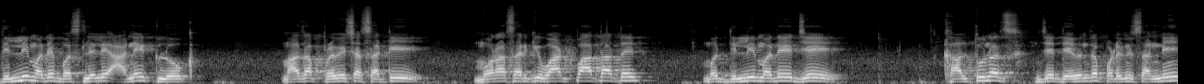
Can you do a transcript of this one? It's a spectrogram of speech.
दिल्लीमध्ये बसलेले अनेक लोक माझा प्रवेशासाठी मोरासारखी वाट पाहतात आहे. मग दिल्लीमध्ये जे खालतूनच जे देवेंद्र फडणवीसांनी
